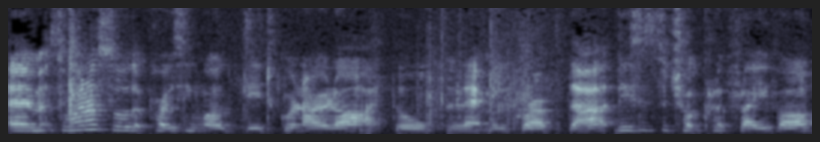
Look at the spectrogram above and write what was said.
Um, so when I saw that Protein World did granola I thought let me grab that. This is the chocolate flavour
